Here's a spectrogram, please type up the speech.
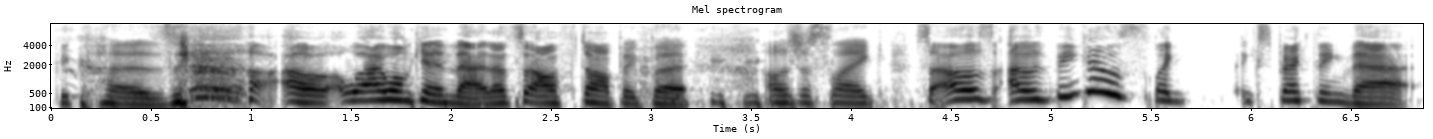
because oh, well, I won't get in that. That's off topic, but I was just like, so I was, I would think I was like expecting that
